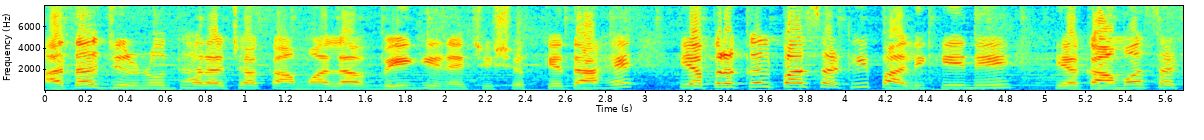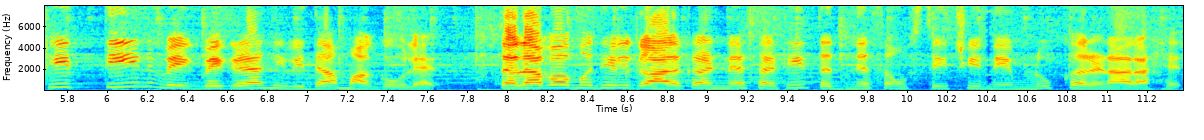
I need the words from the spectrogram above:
आता जीर्णोद्धाराच्या कामाला वेग येण्याची शक्यता आहे. या प्रकल्पासाठी पालिकेने या कामासाठी तीन वेगवेगळ्या निविदा मागवल्या आहेत तलावामधील गाळ काढण्यासाठी तज्ज्ञ संस्थेची नेमणूक करणार आहेत.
